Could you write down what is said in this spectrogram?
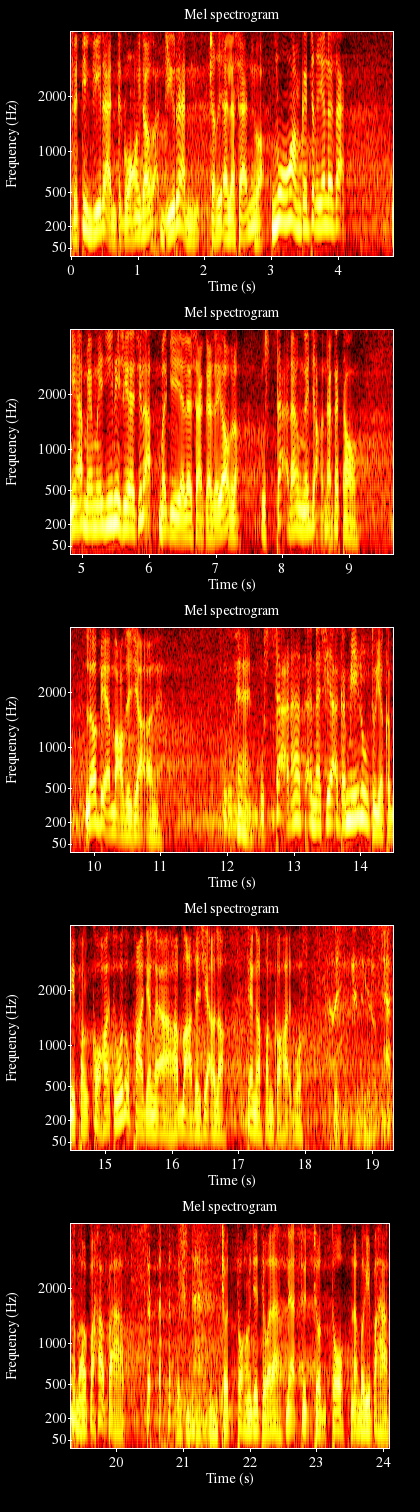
Nanti jiran tegur kita juga jiran cari alasan juga. Semua orang akan cari alasan. Ni Hamil Meji ni sila silap bagi alasan kan saya pula. Ustaz dah mengajak tak kata. Lebih abang saya siap kan? Ustaz dah tak nasihat kami tu tu yang kami pangkah tu tu. Ha jangan ah, abang saya siap lah jangan pangkah tu apa apa contoh macam tu lah. Nak tu contoh nak bagi faham.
